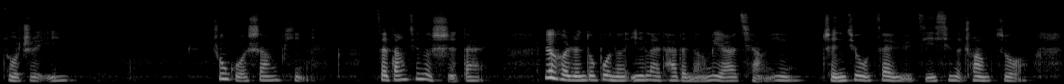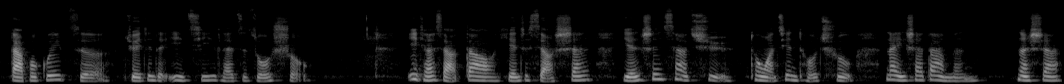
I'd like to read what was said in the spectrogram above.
作之一。中国商品。在当今的时代，任何人都不能依赖他的能力而强硬。成就在于即兴的创作，打破规则。决定的一击来自左手。一条小道沿着小山延伸下去，通往尽头处那一扇大门。那扇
